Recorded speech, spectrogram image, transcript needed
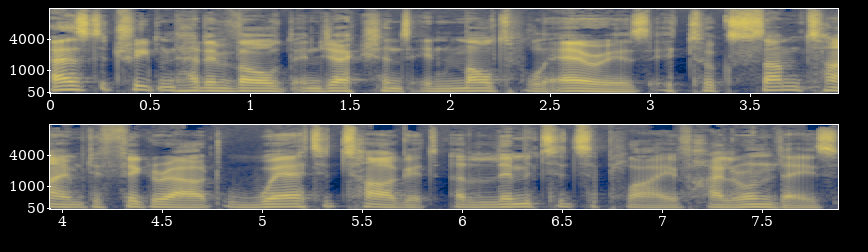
As the treatment had involved injections in multiple areas, it took some time to figure out where to target a limited supply of hyaluronidase.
